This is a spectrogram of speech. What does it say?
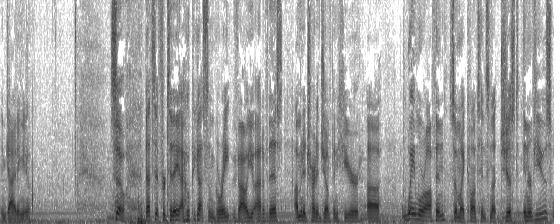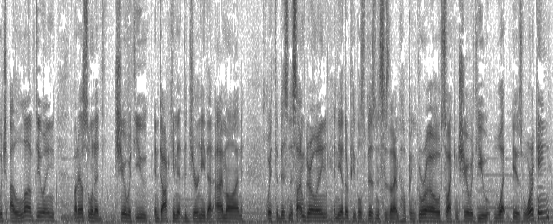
and guiding you. So that's it for today. I hope you got some great value out of this. I'm going to try to jump in here uh, way more often so my content's not just interviews, which I love doing, but I also want to share with you and document the journey that I'm on with the business I'm growing and the other people's businesses that I'm helping grow so I can share with you what is working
